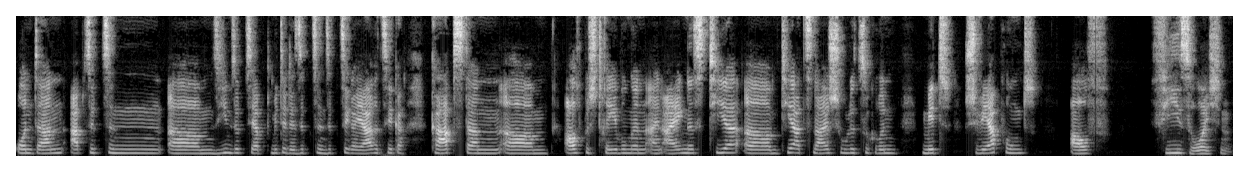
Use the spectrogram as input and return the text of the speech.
Und dann ab 1777, ähm, ab Mitte der 1770er Jahre circa, gab es dann ähm, auch Bestrebungen, ein eigenes Tier, ähm, Tierarzneischule zu gründen mit Schwerpunkt auf Viehseuchen.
